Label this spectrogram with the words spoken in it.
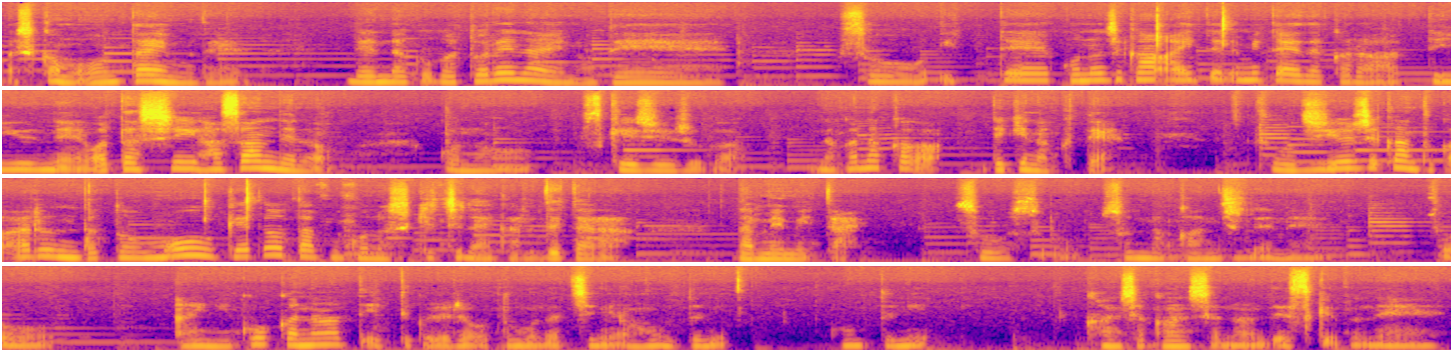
と、しかもオンタイムで連絡が取れないので、そう、行って、この時間空いてるみたいだからっていうね、私挟んでのこのスケジュールがなかなかできなくて、そう、自由時間とかあるんだと思うけど、多分この敷地内から出たらダメみたい。そうそう、そんな感じでね、そう、会いに行こうかなって言ってくれるお友達には本当に、本当に感謝感謝なんですけどね。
